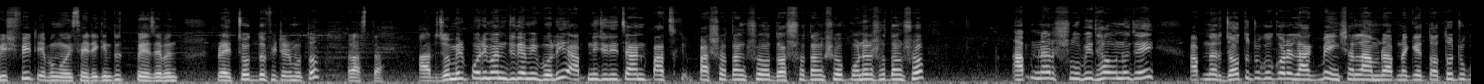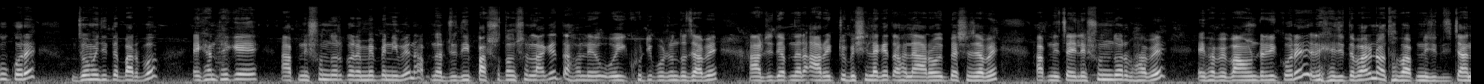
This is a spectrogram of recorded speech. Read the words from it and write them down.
বিশ ফিট এবং ওই সাইডে কিন্তু পেয়ে যাবেন প্রায় চোদ্দ ফিটের মতো রাস্তা। আর জমির পরিমাণ যদি আমি বলি, আপনি যদি চান পাঁচ পাঁচ শতাংশ, দশ শতাংশ, পনেরো শতাংশ, আপনার সুবিধা অনুযায়ী আপনার যতটুকু করে লাগবে, ইনশাল্লাহ আমরা আপনাকে ততটুকু করে জমি দিতে পারব। এখান থেকে আপনি সুন্দর করে মেপে নেবেন। আপনার যদি পাঁচ শতাংশ লাগে, তাহলে ওই খুঁটি পর্যন্ত যাবে। আর যদি আপনার আরও একটু বেশি লাগে, তাহলে আরও ওই পাশে যাবে। আপনি চাইলে সুন্দরভাবে এইভাবে বাউন্ডারি করে রেখে দিতে পারেন, অথবা আপনি যদি চান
